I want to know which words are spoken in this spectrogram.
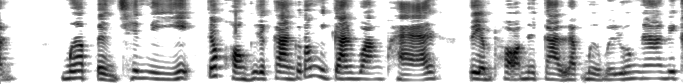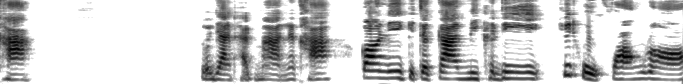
น เมื่อเป็นเช่นนี้ เจ้าของกิจการก็ต้องมีการวางแผน เตรียมพร้อมในการรับมือไว้ล่วงหน้าด้วยค่ะ ตัวอย่างถัดมานะคะ กรณีกิจการมีคดีที่ถูกฟ้องร้อง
